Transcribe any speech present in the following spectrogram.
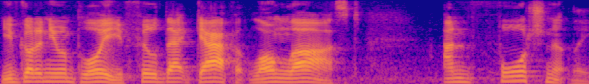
you've got a new employee. You've filled that gap at long last. Unfortunately,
